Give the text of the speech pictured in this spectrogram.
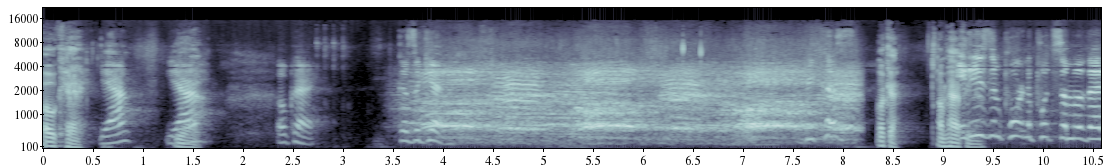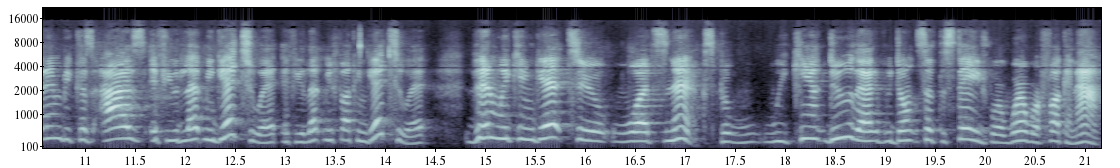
okay. Yeah? Yeah. yeah. Okay. Because again, because okay, I'm happy. It now. is important to put some of that in because as if you let me get to it, if you let me fucking get to it, then we can get to what's next. But we can't do that if we don't set the stage for where we're fucking at.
